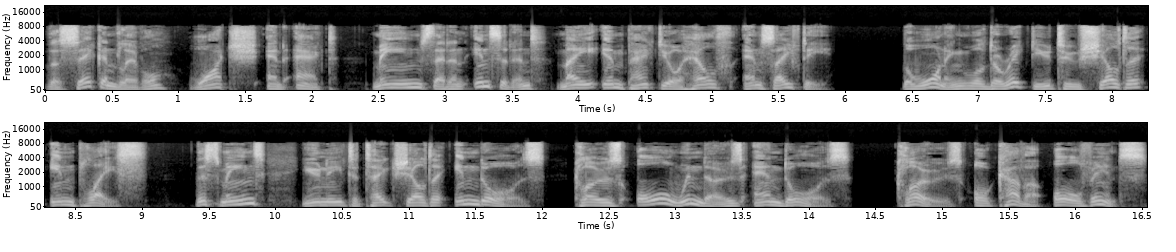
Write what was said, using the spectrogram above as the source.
The second level, watch and act, means that an incident may impact your health and safety. The warning will direct you to shelter in place. This means you need to take shelter indoors, close all windows and doors, Close or cover all vents.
